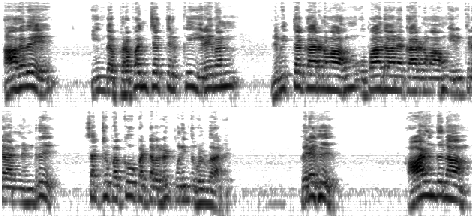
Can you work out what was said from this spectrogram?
ஆகவே இந்த பிரபஞ்சத்திற்கு இறைவன் நிமித்த காரணமாகவும் உபாதான காரணமாகவும் இருக்கிறான் என்று சற்று பக்குவப்பட்டவர்கள் புரிந்து கொள்வார்கள். பிறகு ஆழ்ந்து நாம்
